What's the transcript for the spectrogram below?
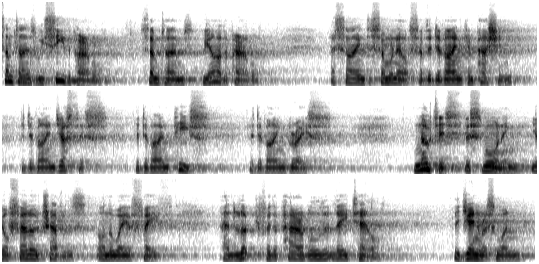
Sometimes we see the parable, sometimes we are the parable, assigned to someone else of the divine compassion, the divine justice, the divine peace, the divine grace. Notice this morning your fellow travelers on the way of faith and look for the parable that they tell, the generous one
